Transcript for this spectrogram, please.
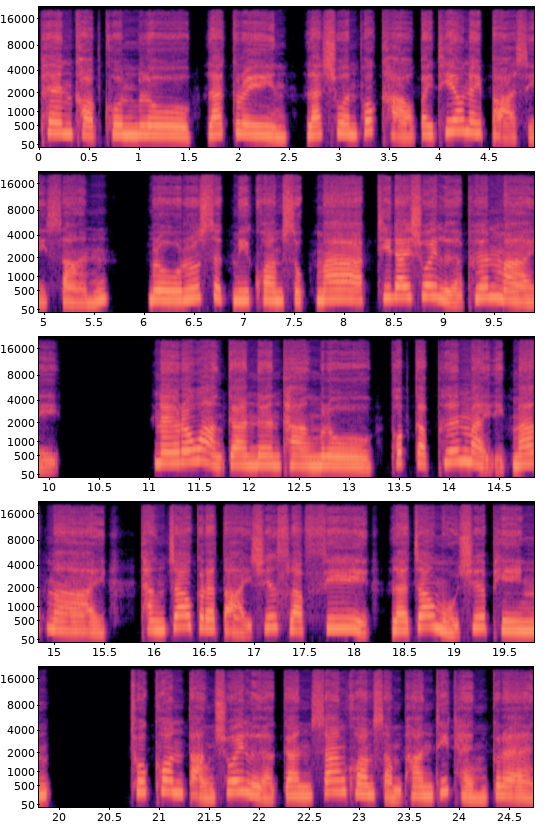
เพนขอบคุณบลูและกรีน และชวนพวกเขาไปเที่ยวในป่าสีสัน บลูรู้สึกมีความสุขมากที่ได้ช่วยเหลือเพื่อนใหม่ ในระหว่างการเดินทางบลูพบกับเพื่อนใหม่อีกมากมาย ทั้งเจ้ากระต่ายชื่อฟลัฟฟี่และเจ้าหมูชื่อพิงค์ทุกคนต่างช่วยเหลือกันสร้างความสัมพันธ์ที่แข็งแกร่ง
